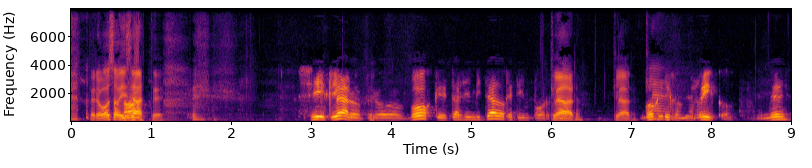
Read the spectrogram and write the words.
Pero vos avisaste. Sí, claro, pero vos que estás invitado, ¿qué te importa? Claro, claro. Vos Claro. querés comer rico, ¿entendés?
